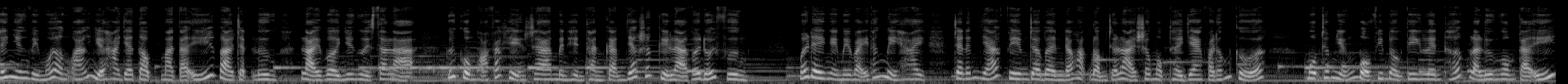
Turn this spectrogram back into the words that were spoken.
thế nhưng vì mối ân oán giữa hai gia tộc mà Tả Ý và Trạch Lương lại vờ như người xa lạ. Cuối cùng họ phát hiện ra mình hình thành cảm giác rất kỳ lạ với đối phương. Mới đây ngày 17 tháng 12, trang đánh giá phim Dragon đã hoạt động trở lại sau một thời gian phải đóng cửa. Một trong những bộ phim đầu tiên lên thớt là Lương Ngôn Tả Ý.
